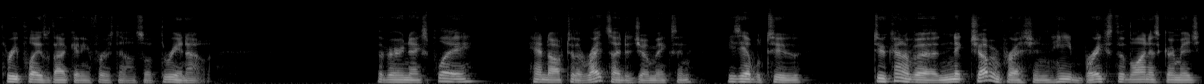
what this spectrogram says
three plays without getting first down, so three and out. The very next play, handoff to the right side to Joe Mixon, he's able to do kind of a Nick Chubb impression. He breaks through the line of scrimmage,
